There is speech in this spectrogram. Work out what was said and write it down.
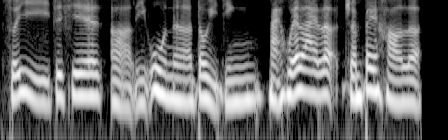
所以这些呃礼物呢，都已经买回来了，准备好了，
